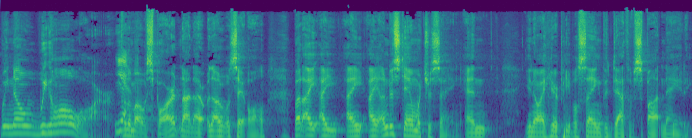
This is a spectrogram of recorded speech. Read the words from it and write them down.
we know we all are Yeah. for the most part. Not I I would say all, but I, I I I understand what you're saying, and you know I hear people saying the death of spontaneity,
